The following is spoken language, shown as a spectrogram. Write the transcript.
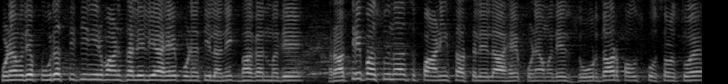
पुण्यामध्ये पूरस्थिती निर्माण झालेली आहे. पुण्यातील अनेक भागांमध्ये रात्रीपासूनच पाणी साचलेलं आहे. पुण्यामध्ये जोरदार पाऊस कोसळतोय.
